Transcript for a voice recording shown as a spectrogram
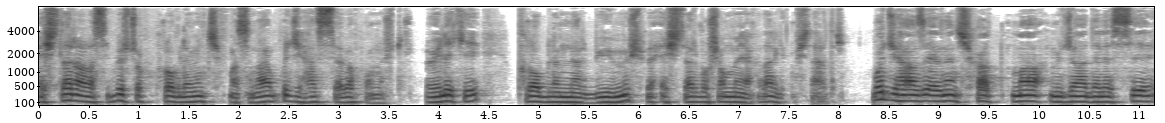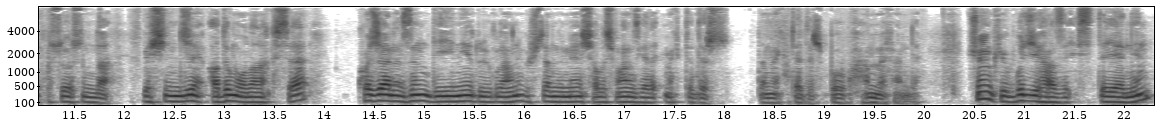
Eşler arası birçok problemin çıkmasına bu cihaz sebep olmuştur. Öyle ki problemler büyümüş ve eşler boşanmaya kadar gitmişlerdir. Bu cihazı evden çıkartma mücadelesi hususunda beşinci adım olarak ise kocanızın dini duygularını güçlendirmeye çalışmanız gerekmektedir demektedir bu hanımefendi. Çünkü bu cihazı isteyenin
